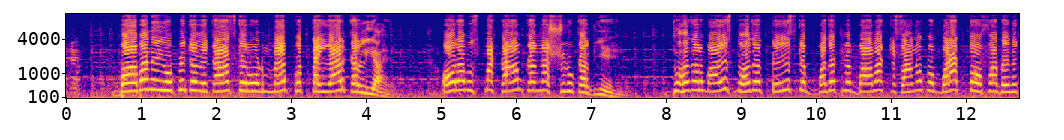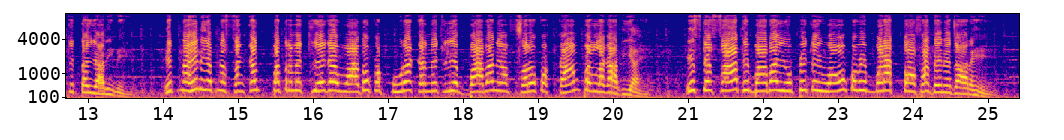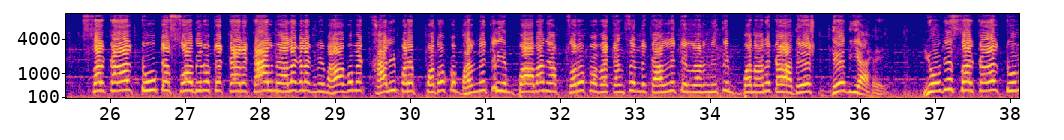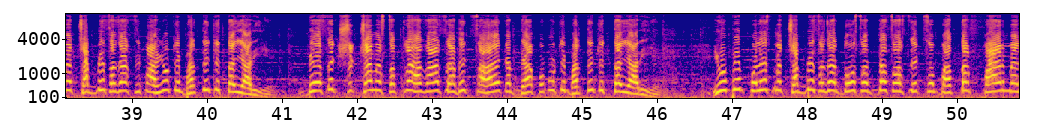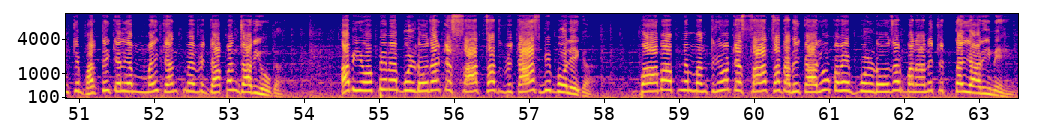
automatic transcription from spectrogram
बाबा ने यूपी के विकास के रोड मैप को तैयार कर लिया है और अब उस पर काम करना शुरू कर दिए हैं। 2022-2023 के बजट में बाबा किसानों को बड़ा तोहफा देने की तैयारी में है। इतना ही नहीं अपने संकल्प पत्र में किए गए वादों को पूरा करने के लिए बाबा ने अफसरों को काम पर लगा दिया है। इसके साथ ही बाबा यूपी के युवाओं को भी बड़ा तोहफा देने जा रहे हैं। सरकार टू के सौ दिनों के कार्यकाल में अलग अलग विभागों में खाली पड़े पदों को भरने के लिए बाबा ने अफसरों को वैकेंसी निकालने की रणनीति बनाने का आदेश दे दिया है। योगी सरकार टू में छब्बीस हज़ार सिपाहियों की भर्ती की तैयारी है। बेसिक शिक्षा में सत्रह हज़ार से अधिक सहायक अध्यापकों की भर्ती की तैयारी है। यूपी पुलिस में छब्बीस हज़ार दो सौ दस और एक सौ बहत्तर फायरमैन की भर्ती के लिए मई के अंत में विज्ञापन जारी होगा। अब यूपी में बुलडोजर के साथ साथ विकास भी बोलेगा। बाबा अपने मंत्रियों के साथ साथ अधिकारियों को भी बुलडोजर बनाने की तैयारी में है,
